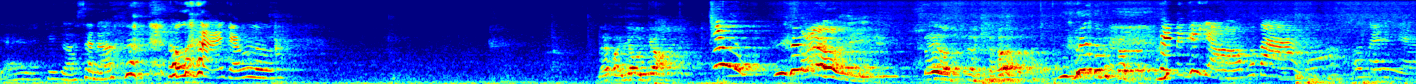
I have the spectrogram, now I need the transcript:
Chạy lại chơi gò sao nữa? Không có ai chậm luôn. Để bà vô cho. Đây là Đây là cái giò của bà. Nay nhà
